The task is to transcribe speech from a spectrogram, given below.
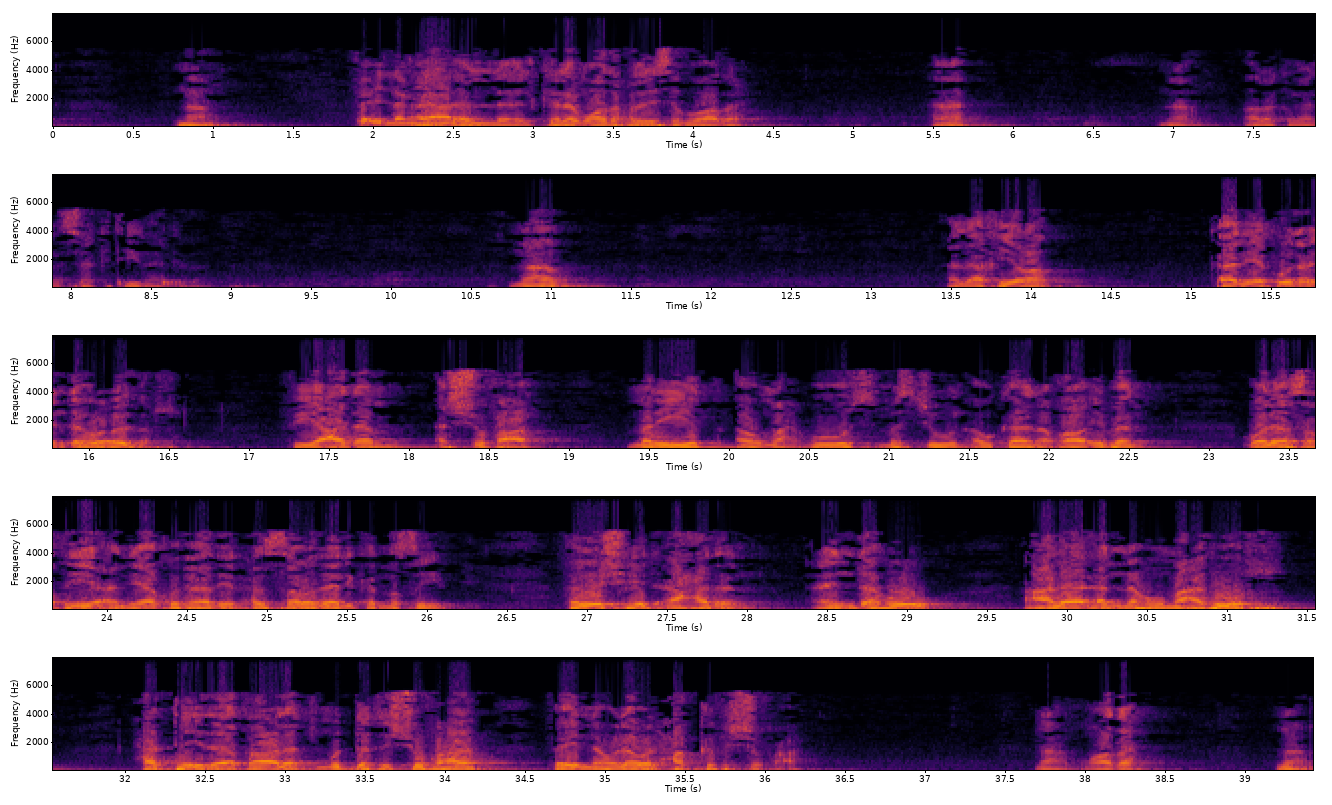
نعم. فإن لم يعلم الكلام واضح ولا ليس بواضح؟ ها؟ نعم. أراكم يعني ساكتين هكذا. نعم. الأخيرة كان يكون عنده عذر في عدم الشفعة مريض أو محبوس مسجون أو كان غائبا ولا يستطيع أن يأخذ هذه الحصة وذلك النصيب. فيشهد أحدا عنده على أنه معذور. حتى إذا طالت مدة الشفعة فإنه له الحق في الشفعة. نعم واضح؟ نعم.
